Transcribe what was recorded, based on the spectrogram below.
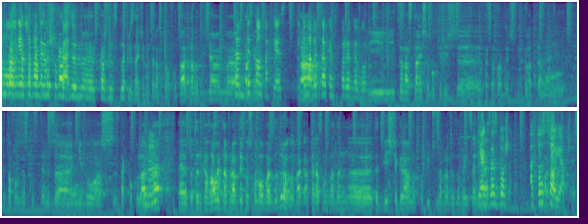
domu, w każdym, nie tak trzeba naprawdę tego w szukać. każdym, e, w każdym sklepie znajdziemy teraz tofu, tak? Nawet widziałem e, Nawet w ostatnio... dyskontach jest i to Tak. nawet całkiem spory wybór. I coraz tańsze, bo kiedyś e, tak naprawdę jeszcze kilka lat temu te tofu w związku z tym, że nie było aż tak popularne, Mhm. e, to ten kawałek naprawdę kosztował bardzo drogo, tak? A teraz można ten, e, te 200 gram kupić naprawdę w dobrej cenie. Jak za zboże. A to Właśnie. soja przecież.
